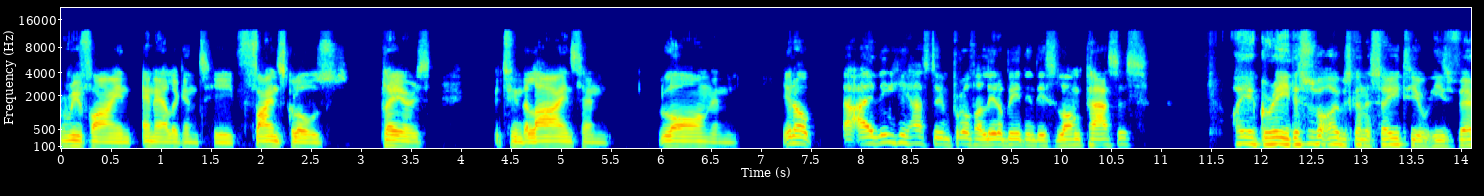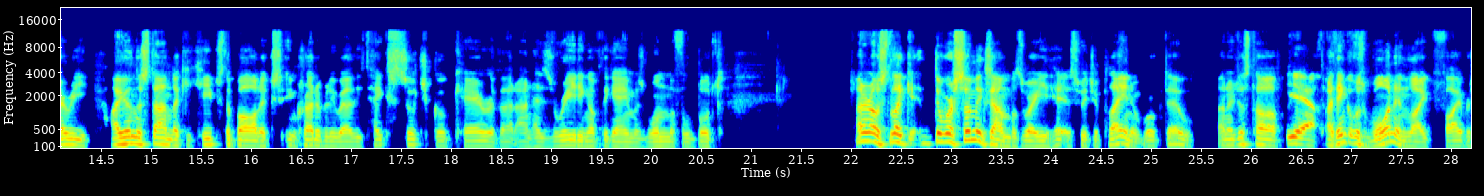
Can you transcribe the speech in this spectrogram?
refined and elegant he finds close players between the lines and long and you know i think he has to improve a little bit in these long passes I agree. This is what I was going to say to you. He's very. I understand. Like he keeps the ball incredibly well. He takes such good care of it, and his reading of the game is wonderful. But I don't know. It's like there were some examples where he hit a switch of play and it worked out. And I just thought, yeah, I think it was one in like five or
